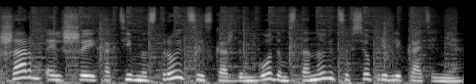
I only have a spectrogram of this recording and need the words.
Шарм Эль-Шейх активно строится и с каждым годом становится все привлекательнее.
